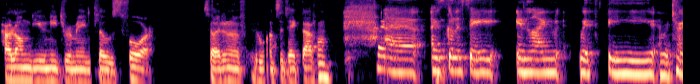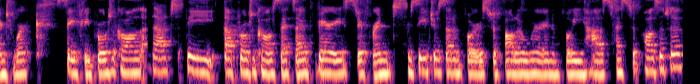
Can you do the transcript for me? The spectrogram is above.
how long do you need to remain closed for? So I don't know if, who wants to take that one. Uh, I was going to say, in line with the return to work safely protocol, that the that protocol sets out various different procedures that employers should follow where an employee has tested positive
